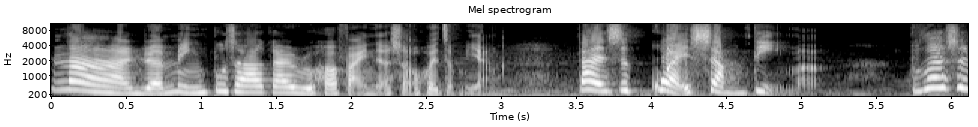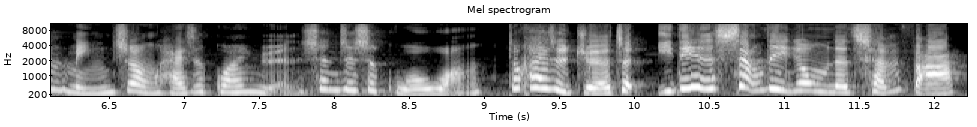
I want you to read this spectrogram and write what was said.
那人民不知道该如何反应的时候会怎么样？当然是怪上帝嘛！不论是民众还是官员，甚至是国王，都开始觉得这一定是上帝给我们的惩罚。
